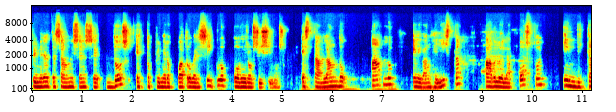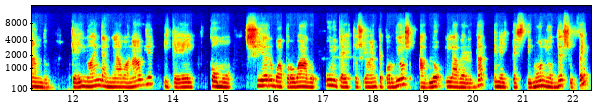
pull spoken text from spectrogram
1 Tesalonicense 2, estos primeros cuatro versículos poderosísimos. Está hablando Pablo, el evangelista, Pablo el apóstol, indicando que él no ha engañado a nadie y que él como siervo aprobado única y exclusivamente por Dios, habló la verdad en el testimonio de su fe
